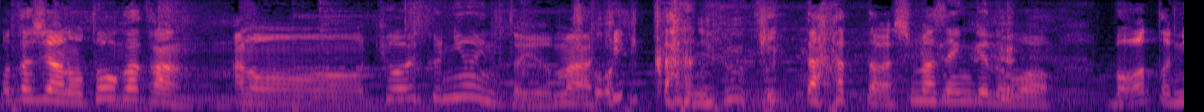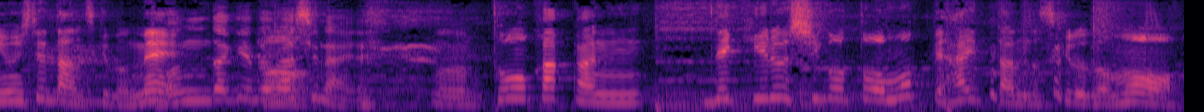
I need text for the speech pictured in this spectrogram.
私あの10日間、あのー教育入院というまあ切った切ったはったはしませんけども ぼーっと入院してたんですけどね。どんだけだらしない、うん、10日間できる仕事を持って入ったんですけれども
